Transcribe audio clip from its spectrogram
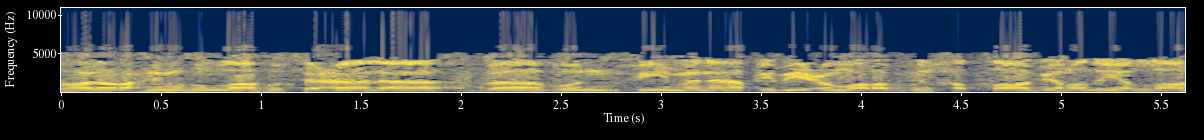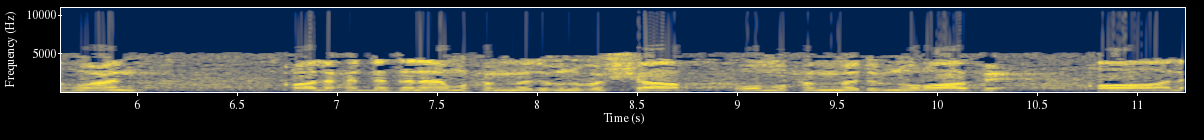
قال رحمه الله تعالى باب في مناقب عمر بن الخطاب رضي الله عنه. قال حدثنا محمد بن بشار ومحمد بن رافع. قال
